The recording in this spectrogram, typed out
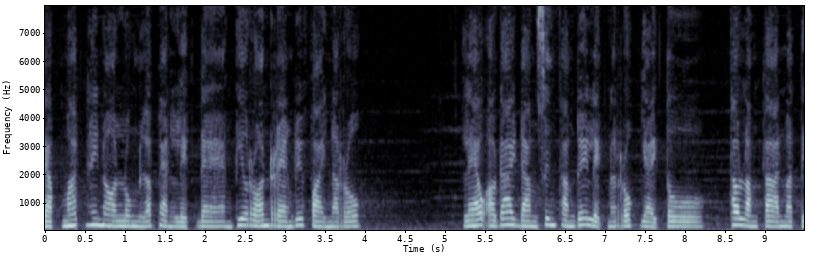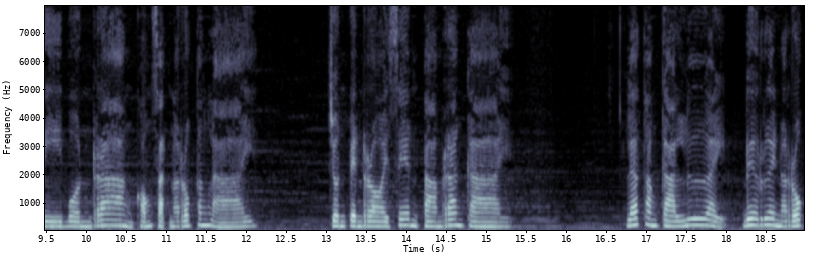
จับมัดให้นอนลงเหนือแผ่นเหล็กแดงที่ร้อนแรงด้วยไฟนรก แล้วเอาได้ดำซึ่งทำด้วยเหล็กนรกใหญ่โต เท่าลำตาลมาตีบนร่างของสัตว์นรกทั้งหลาย จนเป็นรอยเส้นตามร่างกายแล้วทำการเลื่อยด้วยเรื่อยนรก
